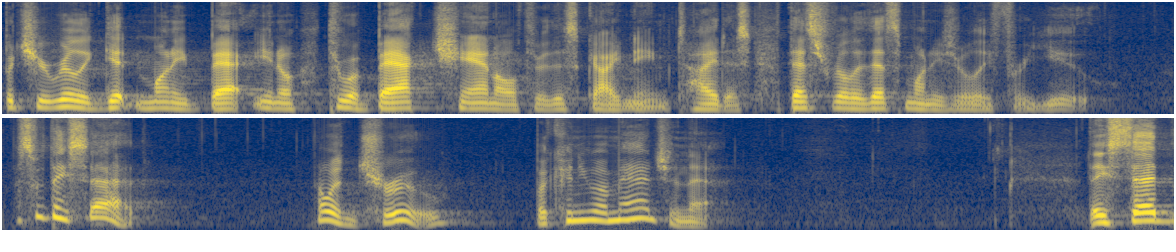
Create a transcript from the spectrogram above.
but you're really getting money back, you know, through a back channel through this guy named Titus. That's really, that's money's really for you. That's what they said. That wasn't true, but can you imagine that? They said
